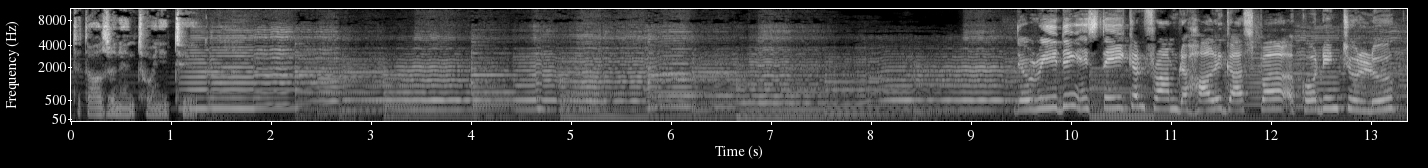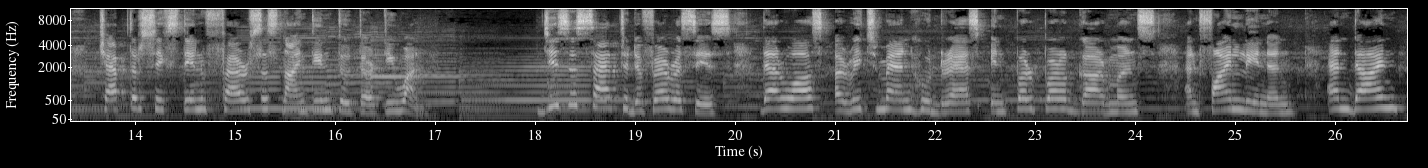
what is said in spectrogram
2022. The reading is taken from the Holy Gospel according to Luke chapter 16 verses 19 to 31. Jesus said to the Pharisees, There was a rich man who dressed in purple garments and fine linen, and dined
